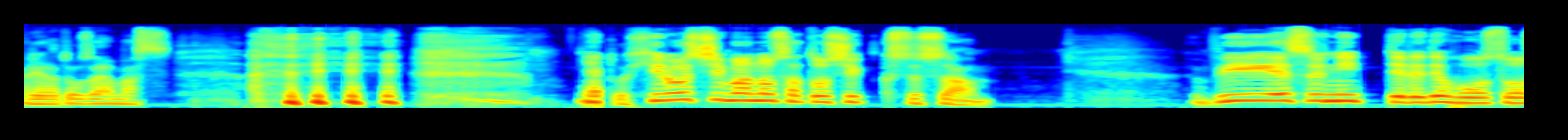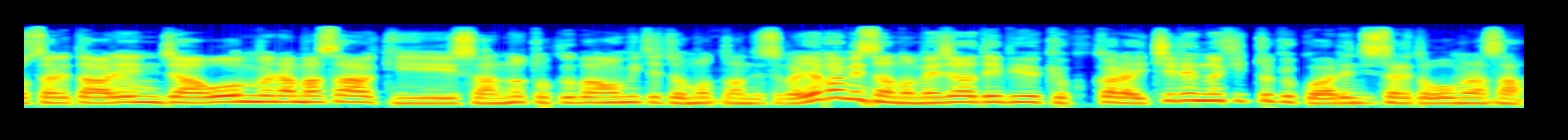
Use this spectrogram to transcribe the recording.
ありがとうございます。えと広島のサトシックスさん。BS 日テレで放送されたアレンジャー大村正明さんの特番を見てて思ったんですが八神さんのメジャーデビュー曲から一連のヒット曲をアレンジされた大村さん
